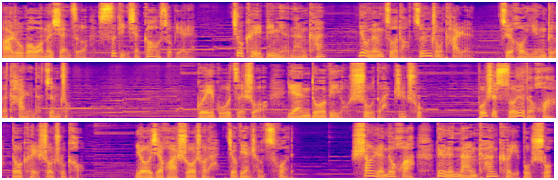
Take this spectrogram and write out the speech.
而如果我们选择私底下告诉别人，就可以避免难堪，又能做到尊重他人，最后赢得他人的尊重。鬼谷子说：“言多必有数短之处，不是所有的话都可以说出口，有些话说出来就变成错的，伤人的话，令人难堪，可以不说。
